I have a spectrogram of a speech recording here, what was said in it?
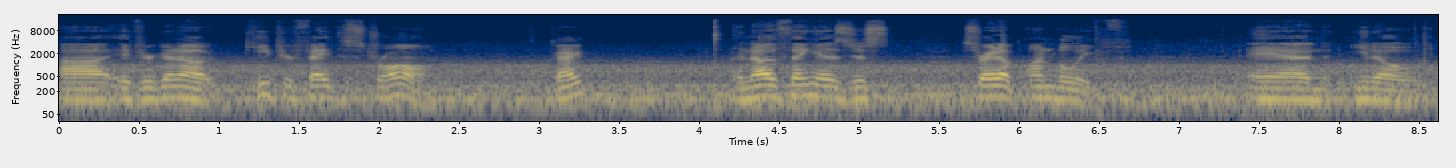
uh, if you're going to keep your faith strong. Okay? Another thing is just straight up unbelief. And, you know,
